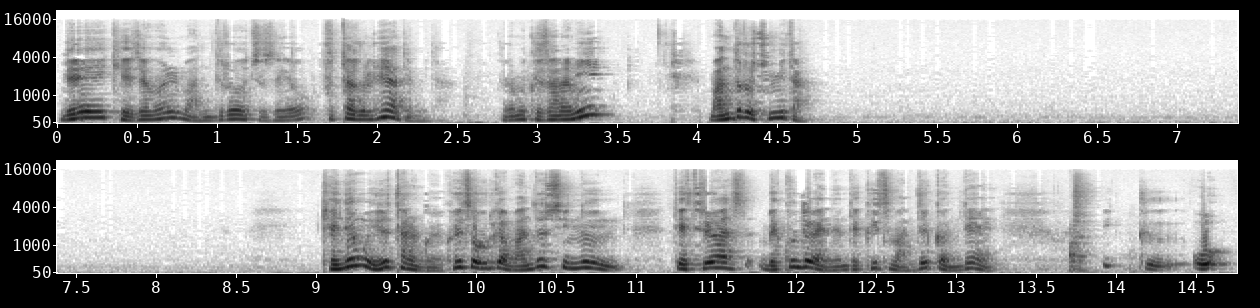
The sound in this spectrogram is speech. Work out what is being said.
내 계정을 만들어 주세요. 부탁을 해야 됩니다. 그러면 그 사람이 만들어 줍니다. 개념은 이렇다는 거예요. 그래서 우리가 만들 수 있는 데 들어가 몇 군데가 있는데 거기서 만들 건데 그 오,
